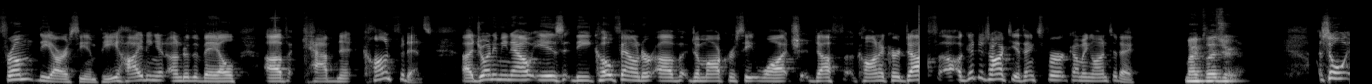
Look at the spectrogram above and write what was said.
from the RCMP, hiding it under the veil of cabinet confidence. Uh, joining me now is the co founder of Democracy Watch, Duff Conacher. Duff, uh, good to talk to you. Thanks for coming on today. My pleasure. So uh,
